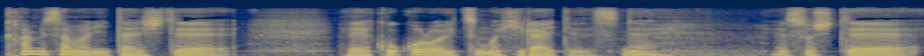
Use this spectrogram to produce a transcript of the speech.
神様に対して、えー、心をいつも開いてですね。そして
